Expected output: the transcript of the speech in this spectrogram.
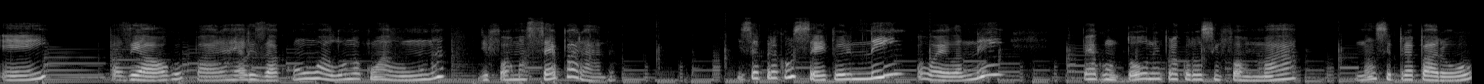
em fazer algo para realizar com o aluno ou com a aluna de forma separada. Isso é preconceito. Ele nem ou ela nem perguntou, nem procurou se informar, não se preparou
